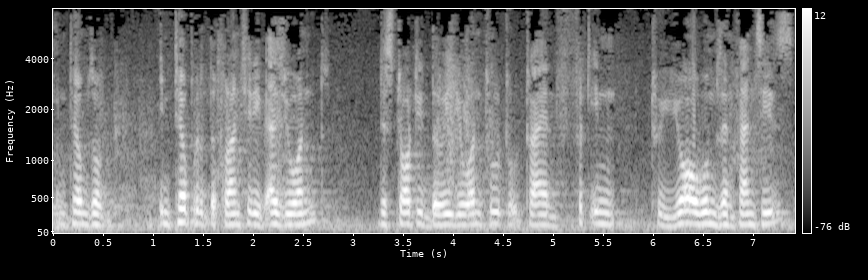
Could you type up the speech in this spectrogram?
in terms of interpret the Quran Sharif as you want, distort it the way you want to, to try and fit in to your whims and fancies,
